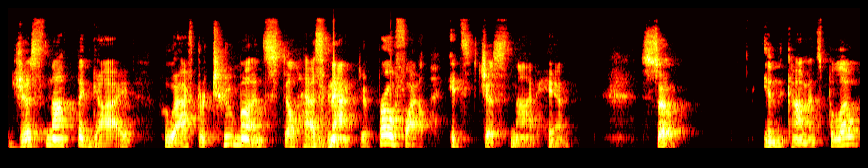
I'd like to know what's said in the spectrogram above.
Just not the guy who, after two months, still has an active profile. It's just not him. So, in the comments below,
